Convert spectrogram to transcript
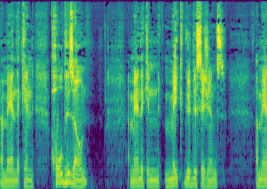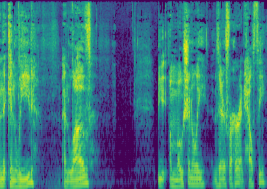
A man that can hold his own, a man that can make good decisions, a man that can lead and love be emotionally there for her and healthy.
